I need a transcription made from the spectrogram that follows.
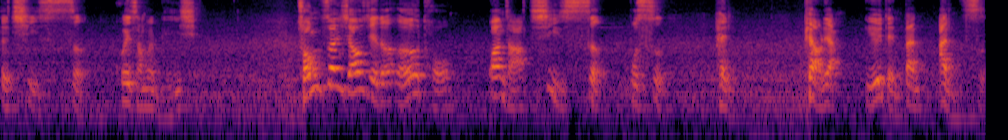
的气色非常的明显。从曾小姐的额头观察，气色不是很漂亮，有一点淡暗紫。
